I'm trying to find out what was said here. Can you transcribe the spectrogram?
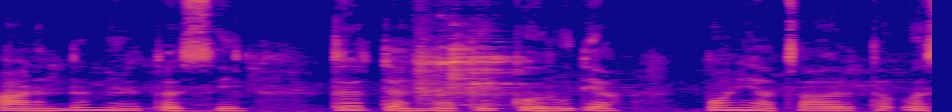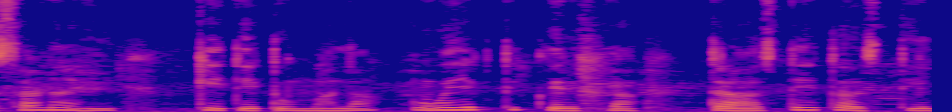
आनंद मिळत असेल तर त्यांना ते करू द्या. पण याचा अर्थ असा नाही की ते तुम्हाला वैयक्तिकरित्या त्रास देत असतील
